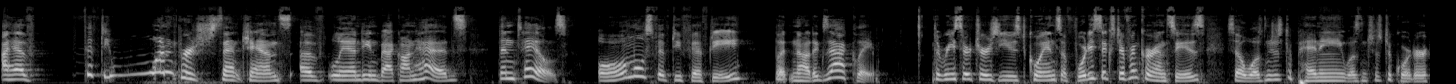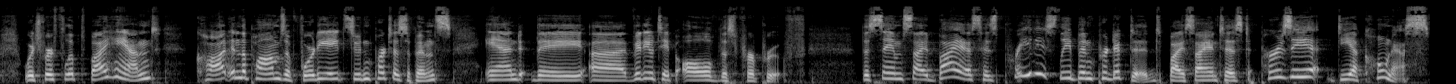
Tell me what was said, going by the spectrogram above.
I have 51% chance of landing back on heads than tails. Almost 50 50, but not exactly. The researchers used coins of 46 different currencies, so it wasn't just a penny, it wasn't just a quarter, which were flipped by hand, caught in the palms of 48 student participants, and they uh, videotape all of this for proof. The same side bias has previously been predicted by scientist Persi Diaconis.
